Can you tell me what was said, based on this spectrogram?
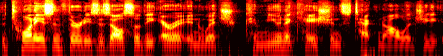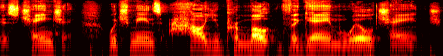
The 20s and 30s is also the era in which communications technology is changing, which means how you promote the game will change.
